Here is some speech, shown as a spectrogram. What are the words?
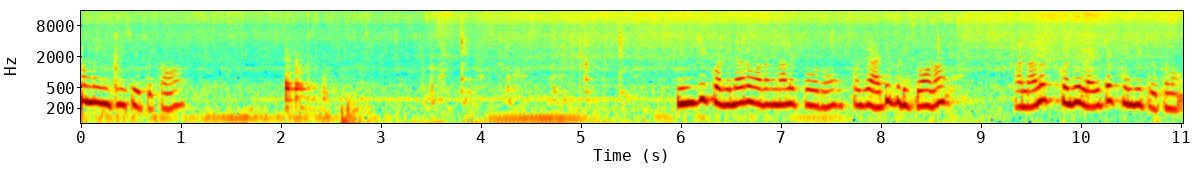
நம்ம இஞ்சி சேர்த்துட்டோம். இஞ்சி கொஞ்ச நேரம் வதங்கினாலே போதும். கொஞ்சம் அடி பிடிக்கும். ஆனால் அதனால் கொஞ்சம் லைட்டாக கிண்டிகிட்டு இருக்கணும்.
